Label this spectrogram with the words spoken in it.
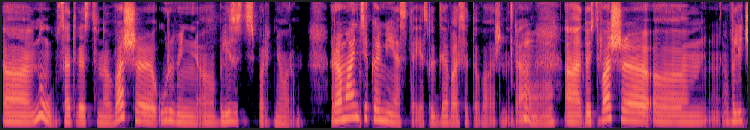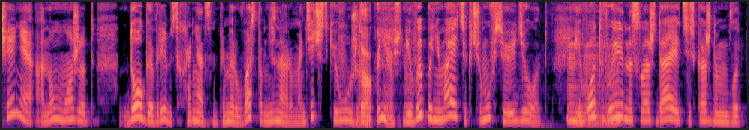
Э, Ну, соответственно, ваш э, уровень э, близости с партнером. Романтика места, если для вас это важно, да? А, То есть ваше эм, влечение, оно может долгое время сохраняться. Например, у вас там, не знаю, романтический ужин. Да, конечно. И вы понимаете, к чему все идет. И вот вы наслаждаетесь каждым, вот,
